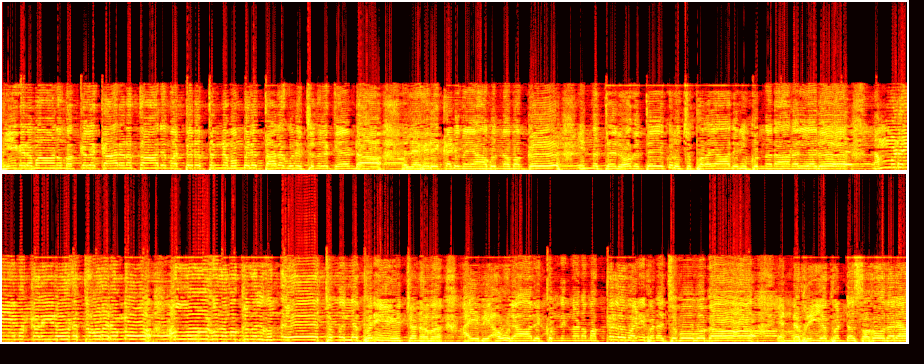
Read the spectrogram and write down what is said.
ഭീകരമാണ് മക്കളെ കാരണത്താൽ മറ്റൊരുത്തന്റെ മുമ്പിൽ തല കുനിച്ചു നിൽക്കേണ്ട ലഹരിക്കടിമയാകുന്ന മക്കൾ ഇന്നത്തെ ലോകത്തെ കുറിച്ച് പറയാതിരിക്കുന്നതാണല്ലത് നമ്മുടെ ഈ മക്കൾ ഈ ലോകത്ത് വളരുമ്പോ അള്ളാഹു നമുക്ക് നൽകുന്ന ഏറ്റവും നല്ല പരീക്ഷണം ഐവി ഔലാദിക്കും നിങ്ങളുടെ മക്കൾ വഴി പിടച്ചു പോവുക. എന്റെ പ്രിയപ്പെട്ട സഹോദരാ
